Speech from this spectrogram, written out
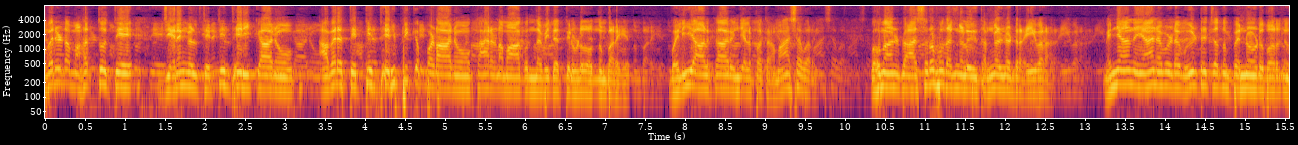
അവരുടെ മഹത്വത്തെ ജനങ്ങൾ തെറ്റിദ്ധരിക്കാനോ അവരെ തെറ്റിദ്ധരിപ്പിക്കപ്പെടാനോ കാരണമാകുന്ന വിധത്തിലുള്ളതൊന്നും പറയരുത്. വലിയ ആൾക്കാരും ചിലപ്പോ തമാശ പറയും. ബഹുമാനപ്പെട്ട അശ്രഭുതങ്ങൾ തങ്ങളുടെ ഡ്രൈവറാണ്. മിഞ്ഞാന്ന് ഞാൻ അവിടെ വീട്ടിൽ ചെന്നപ്പോ എന്നോട് പറഞ്ഞു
